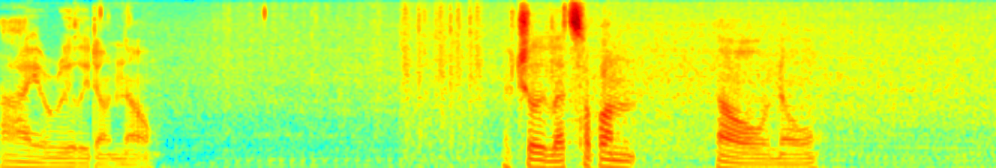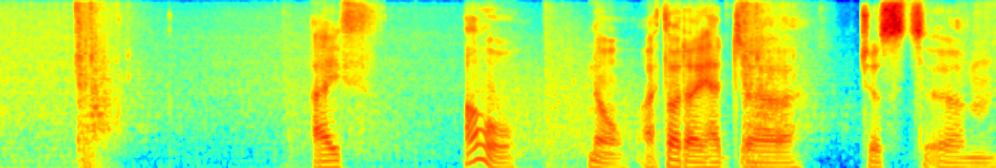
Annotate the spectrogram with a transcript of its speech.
I really don't know. Actually, let's hop on... Oh, no. I've... Oh! No, I thought I had uh, just um,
